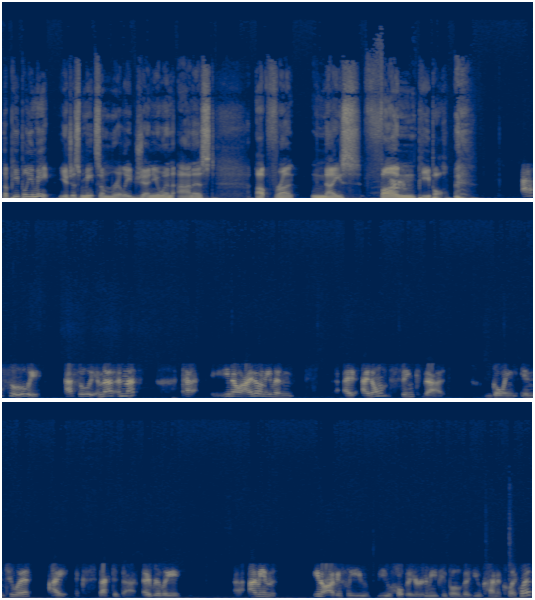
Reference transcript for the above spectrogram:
the people you meet. You just meet some really genuine, honest, upfront, nice, fun people. Absolutely, absolutely, and that and that's uh, you know I don't even I I don't think that going into it I expected that. I really, I mean, you know, obviously you you hope that you're going to meet people that you kind of click with,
